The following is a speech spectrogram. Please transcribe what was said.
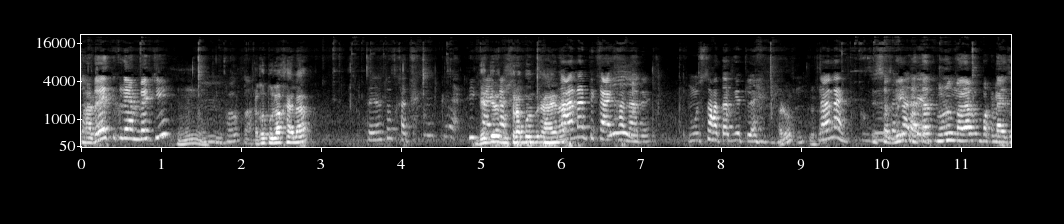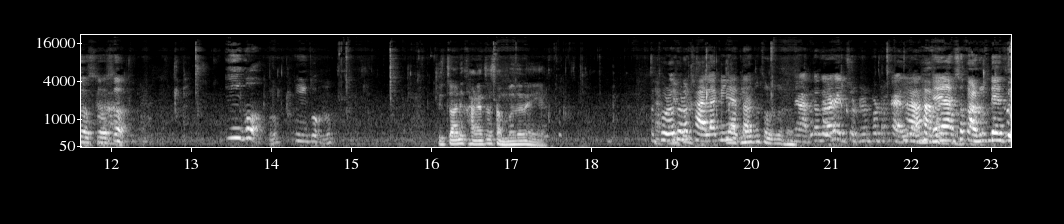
झाडं आहेत तिकडे आंब्याची? हम्म. हो का? अगं तुला खायला? त्याच्यातच खाते. दे तिला दुसरा कोणतरी आहे ना? नाही ना ते काय खाणार आहे? नुसतं हातात घेतलंय. नाही ती सगळी खातात म्हणून मला पण पकडायचं असतं असं. इगो. इगो. तिचा आणि खाण्याचा संबंध नाहीये. थोडं थोडं खायला लागली आता. थोडं आता जरा हे खायला लागले. हे असं काढून द्यायचं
